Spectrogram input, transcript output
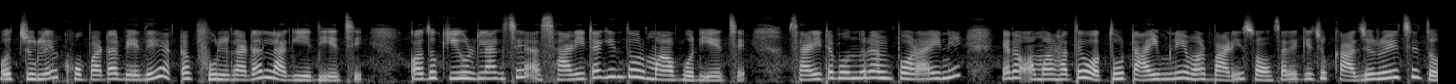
ও চুলের খোঁপাটা বেঁধে একটা ফুল গার্ডার লাগিয়ে দিয়েছি। কত কিউট লাগছে। আর শাড়িটা কিন্তু ওর মা পরিয়েছে। শাড়িটা বন্ধুরা আমি পরাইনি, কেন আমার হাতে অত টাইম নেই, আমার বাড়ির সংসারে কিছু কাজও রয়েছে তো।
